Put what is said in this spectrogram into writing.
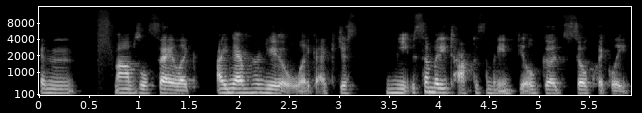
and moms will say like i never knew like i could just meet with somebody talk to somebody and feel good so quickly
